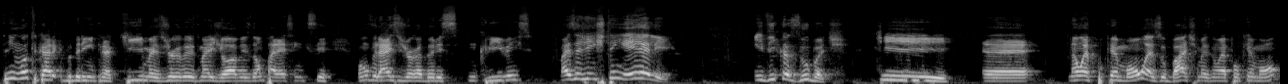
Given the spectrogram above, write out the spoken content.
Tem outro cara que poderia entrar aqui, mas os jogadores mais jovens não parecem que se, vão virar esses jogadores incríveis. Mas a gente tem ele, Ivica Zubat, que é, não é Pokémon, é Zubat, mas não é Pokémon.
